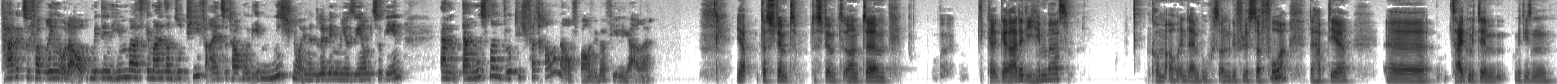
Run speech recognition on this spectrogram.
Tage zu verbringen oder auch mit den Himbas gemeinsam so tief einzutauchen und eben nicht nur in ein Living Museum zu gehen, ähm, da muss man wirklich Vertrauen aufbauen über viele Jahre. Ja, das stimmt, das stimmt. Und ähm, gerade die Himbas kommen auch in deinem Buch Sonnengeflüster vor. Mhm. Da habt ihr äh, Zeit mit dem, mit diesem,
